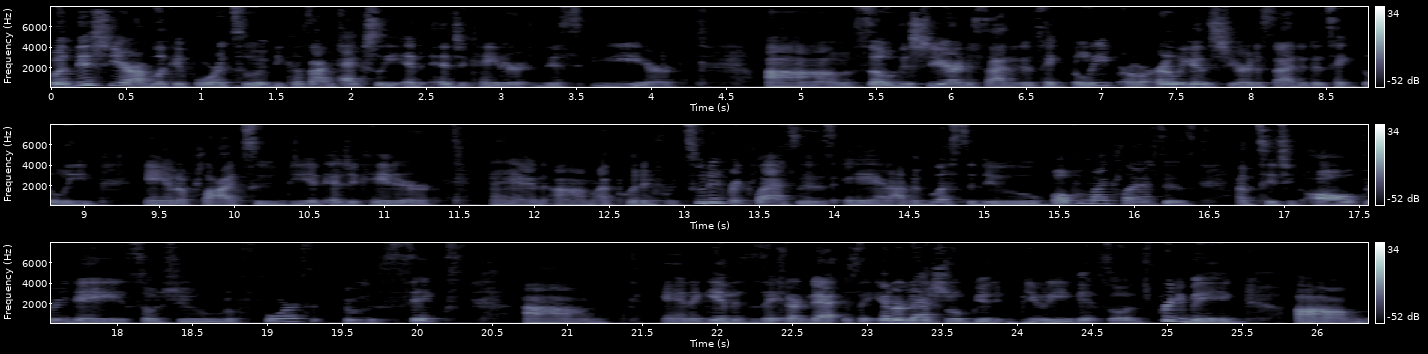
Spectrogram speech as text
But this year, I'm looking forward to it because I'm actually an educator this year. Um, so this year I decided to take the leap, or earlier this year I decided to take the leap and apply to be an educator. And um, I put in for two different classes, and I've been blessed to do both of my classes. I'm teaching all three days, so June 4th through 6th. Um, and again, this is an internet, it's an international beauty, beauty event, so it's pretty big. Um,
